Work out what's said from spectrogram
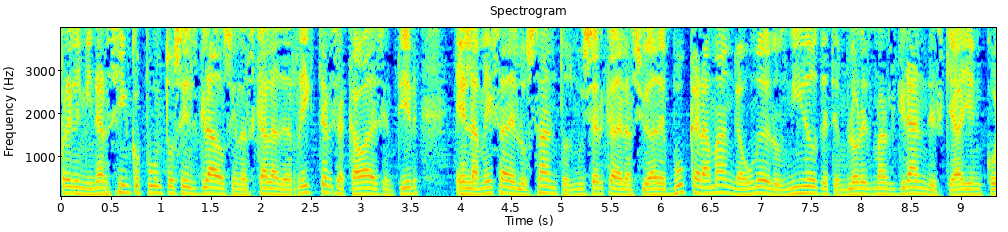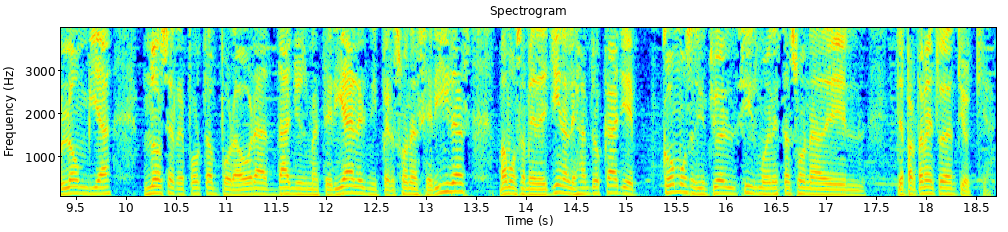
preliminar 5.6 grados en la escala de Richter se acaba de sentir en la Mesa de los Santos, muy cerca de la ciudad de Bucaramanga, uno de los nidos de temblores más grandes que hay en Colombia. No se reportan por ahora daños materiales ni personas heridas. Vamos a Medellín, Alejandro Calle. ¿Cómo se sintió el sismo en esta zona del departamento de Antioquia?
